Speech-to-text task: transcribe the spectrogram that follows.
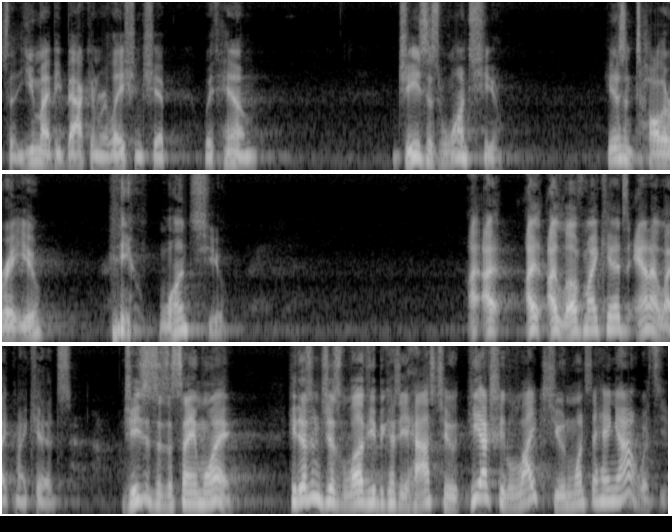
so that you might be back in relationship with him. Jesus wants you. He doesn't tolerate you, he wants you. I, I, I love my kids and I like my kids. Jesus is the same way. He doesn't just love you because he has to, he actually likes you and wants to hang out with you.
